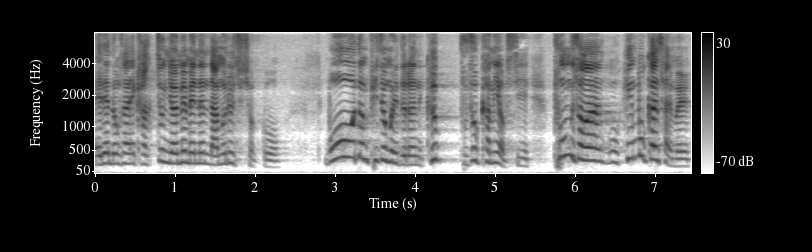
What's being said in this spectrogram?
에덴 동산에 각종 열매 맺는 나무를 주셨고 모든 피조물들은 그 부족함이 없이 풍성하고 행복한 삶을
